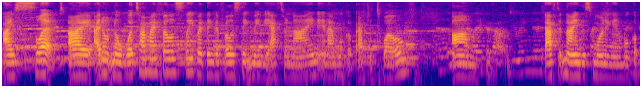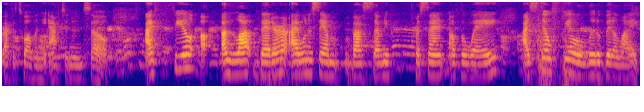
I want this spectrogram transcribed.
I slept. I I don't know what time I fell asleep. I think I fell asleep maybe after 9 and I woke up after 12 um, after 9 this morning and woke up after 12 in the afternoon. So I feel a, a lot better. I want to say I'm about 70% of the way. I still feel a little bit of like,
